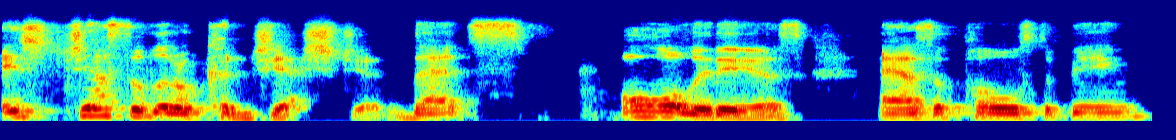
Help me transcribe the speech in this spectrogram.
it's just a little congestion. That's all it is, as opposed to being,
